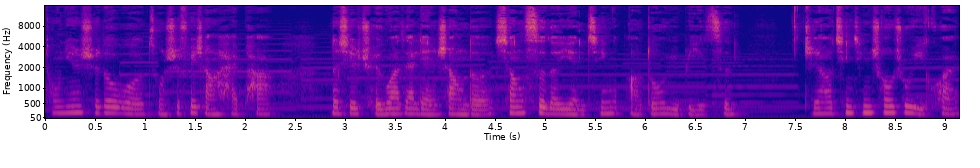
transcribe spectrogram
童年时的我总是非常害怕那些垂挂在脸上的相似的眼睛、耳朵与鼻子，只要轻轻抽出一块，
